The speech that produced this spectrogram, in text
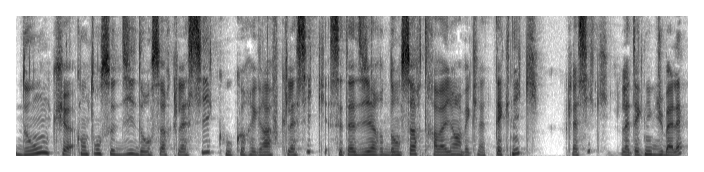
Donc, quand on se dit danseur classique ou chorégraphe classique, c'est-à-dire danseur travaillant avec la technique classique, la technique du ballet,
